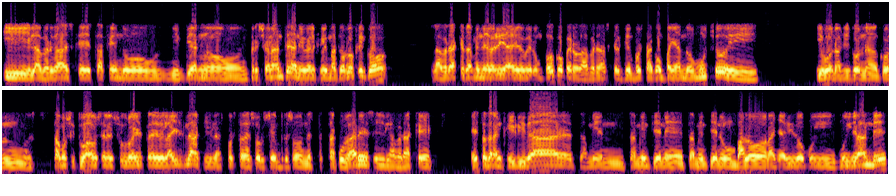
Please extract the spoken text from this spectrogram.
y la verdad es que está haciendo un invierno impresionante a nivel climatológico la verdad es que también debería llover un poco, pero la verdad es que el tiempo está acompañando mucho y, bueno, aquí con, estamos situados en el suroeste de la isla, aquí las puestas de sol siempre son espectaculares y la verdad es que esta tranquilidad también también tiene también tiene un valor añadido muy muy grande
